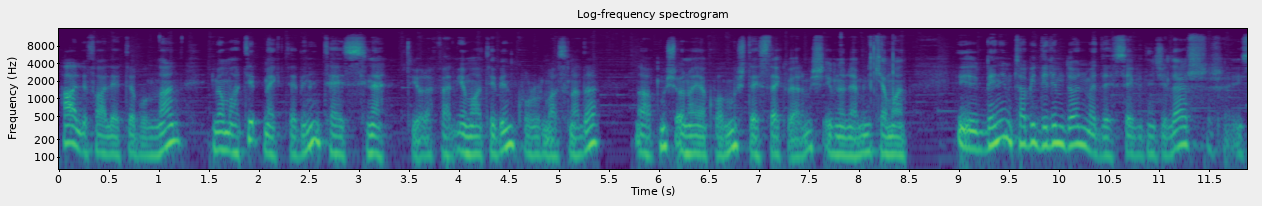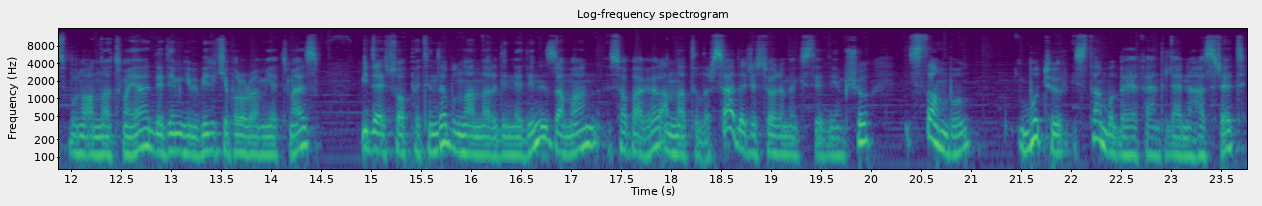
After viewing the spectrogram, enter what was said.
hali faaliyette bulunan İmam Hatip Mektebi'nin tesisine diyor efendim. İmam Hatip'in kurulmasına da ne yapmış? Ön ayak olmuş, destek vermiş İbn Emin Kemal. Ee, benim tabi dilim dönmedi sevgiliciler bunu anlatmaya. Dediğim gibi bir iki program yetmez. Bir de sohbetinde bulunanları dinlediğiniz zaman sabah kadar anlatılır. Sadece söylemek istediğim şu, İstanbul, bu tür İstanbul beyefendilerine hasret,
